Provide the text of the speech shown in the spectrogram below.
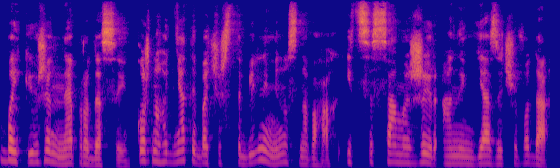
байки вже не продаси. Кожного дня ти бачиш стабільний мінус на вагах, і це саме жир, а не м'язи чи вода,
